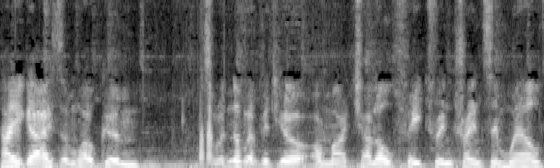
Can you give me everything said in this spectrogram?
Hi guys and welcome to another video on my channel featuring Train Sim World.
